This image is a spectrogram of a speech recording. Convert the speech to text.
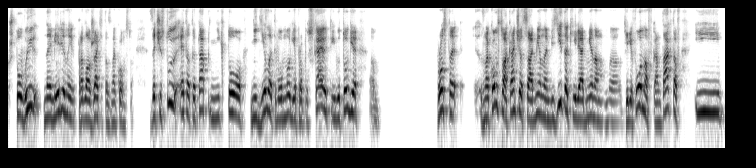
что вы намерены продолжать это знакомство. Зачастую этот этап никто не делает, его многие пропускают, и в итоге эм, просто знакомство оканчивается обменом визиток или обменом э, телефонов, контактов, и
